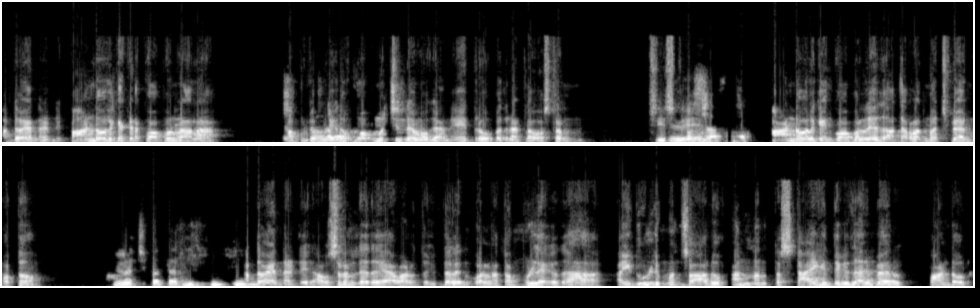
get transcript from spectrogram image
అర్థమైందండి? పాండవులకి ఎక్కడ కోపం రాలా? అప్పటికప్పుడు ఏదో కోపం వచ్చిందేమో గానీ ద్రౌపదిని అట్లా వస్త్రం తీస్తే పాండవులకేం కోపం లేదు. ఆ తర్వాత మర్చిపోయారు మొత్తం. మర్చిపోతారు. అర్థమైందండి? అవసరం లేదయా వాళ్ళతో యుద్ధాలు ఎందుకు? వాళ్ళు నా తమ్ముళ్ళే కదా. ఐదుళ్ళు ఇమ్మని చాలు అన్నంత స్థాయికి దిగజారిపోయారు పాండవులు.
